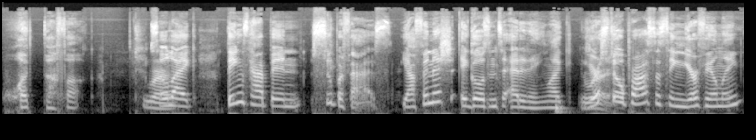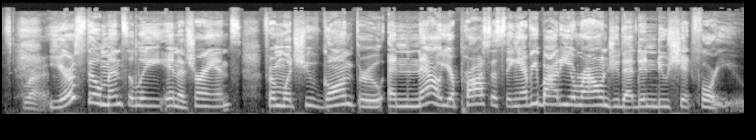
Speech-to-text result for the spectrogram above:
what the fuck. So like things happen super fast. Y'all finish, it goes into editing. Like you're Right. still processing your feelings. Right. You're still mentally in a trance from what you've gone through, and now you're processing everybody around you that didn't do shit for you.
